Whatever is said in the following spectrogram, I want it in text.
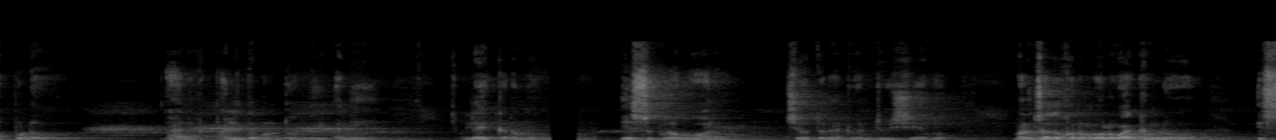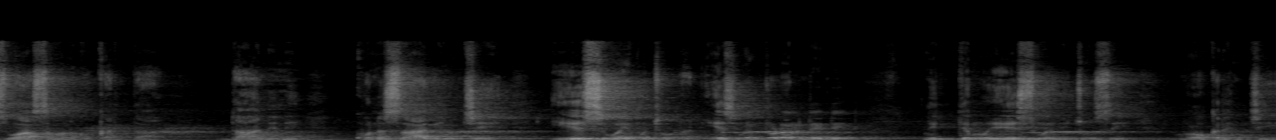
అప్పుడు దానికి ఫలితం ఉంటుంది అని లేఖనము యేసు ప్రభు వారు చెబుతున్నటువంటి విషయము. మనం చదువుకున్న మూలవాక్యంలో విశ్వాసమునకు కర్త దానిని కొనసాగించే యేసు వైపు చూడాలి. యేసు వైపు చూడాలంటే ఏంటి? నిత్యము యేసు వైపు చూసి మోకరించి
